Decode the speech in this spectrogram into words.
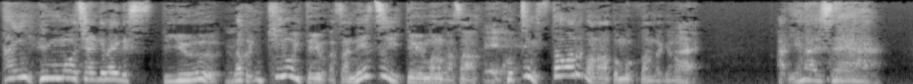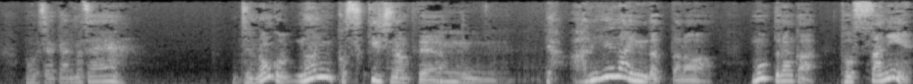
大変申し訳ないですっていう、なんか勢いというかさ、熱意というものがさ、ええこっちに伝わるかなと思ったんだけど、え。はい。ありえないですね。申し訳ありません。じゃあなんか、何かすっきりしなくて、うん。いや、ありえないんだったら、もっとなんか、とっさに、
